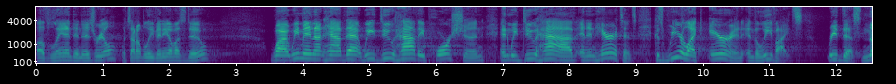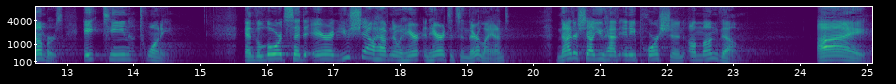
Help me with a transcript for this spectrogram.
of land in Israel, which I don't believe any of us do, while we may not have that, we do have a portion and we do have an inheritance because we are like Aaron and the Levites. Read this Numbers 18 20. And the Lord said to Aaron, You shall have no inheritance in their land, neither shall you have any portion among them. I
